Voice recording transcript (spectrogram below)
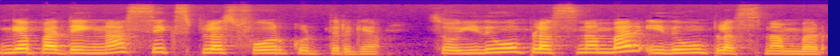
இங்கே பார்த்தீங்கன்னா சிக்ஸ் ப்ளஸ் ஃபோர் கொடுத்துருக்கேன். ஸோ இதுவும் ப்ளஸ் நம்பர் இதுவும் ப்ளஸ் நம்பர்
